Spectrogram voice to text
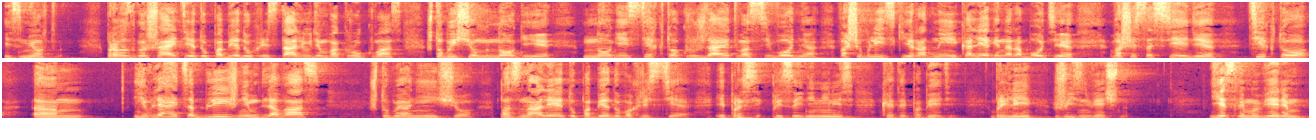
из мертвых. Провозглашайте эту победу Христа людям вокруг вас, чтобы еще многие, многие из тех, кто окружает вас сегодня, ваши близкие, родные, коллеги на работе, ваши соседи, те, кто эм, является ближним для вас, чтобы они еще познали эту победу во Христе и присоединились к этой победе, брели жизнь вечную. Если мы верим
